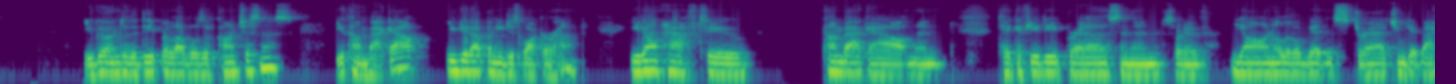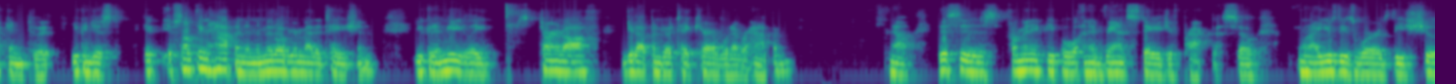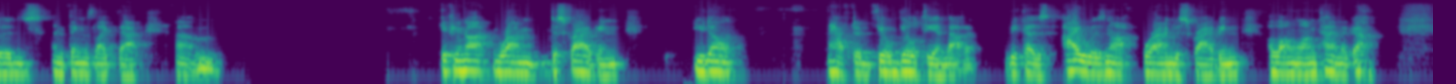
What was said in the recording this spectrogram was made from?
you go into the deeper levels of consciousness you come back out you get up and you just walk around. You don't have to come back out and then take a few deep breaths and then sort of yawn a little bit and stretch and get back into it. You can just, if, if something happened in the middle of your meditation, you could immediately turn it off, get up and go take care of whatever happened. Now, this is for many people an advanced stage of practice. So when I use these words, these shoulds and things like that, um, if you're not where I'm describing, you don't have to feel guilty about it because I was not where I'm describing a long, long time ago.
